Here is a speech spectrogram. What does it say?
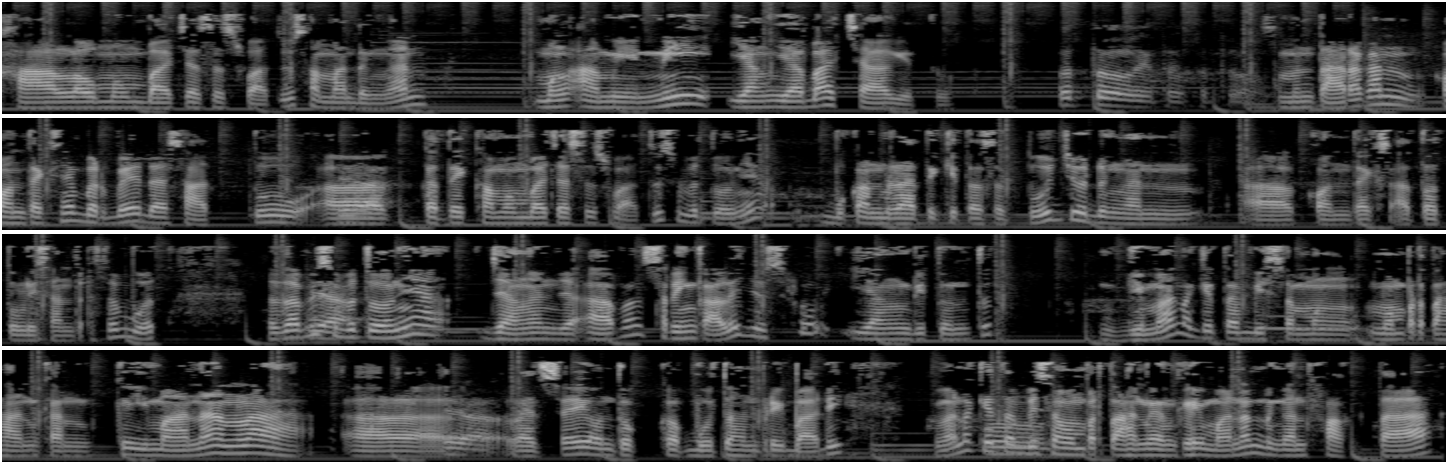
kalau membaca sesuatu sama dengan mengamini yang ia baca gitu. Betul itu betul. Sementara kan konteksnya berbeda. Satu ya. uh, ketika membaca sesuatu sebetulnya bukan berarti kita setuju dengan uh, konteks atau tulisan tersebut, tetapi ya. sebetulnya jangan apa sering kali justru yang dituntut gimana kita bisa mem mempertahankan keimanan lah uh, ya. let's say untuk kebutuhan pribadi gimana kita hmm. bisa mempertahankan keimanan dengan fakta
